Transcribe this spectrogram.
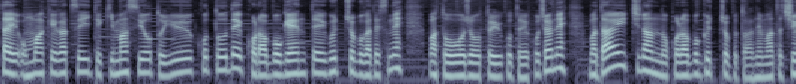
体おまけがついてきますよということで、コラボ限定グッジョブがですね、まあ、登場ということで、こちらね、まあ、第1弾のコラボグッジョブとはね、また違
